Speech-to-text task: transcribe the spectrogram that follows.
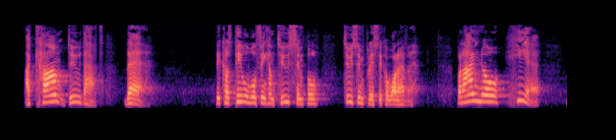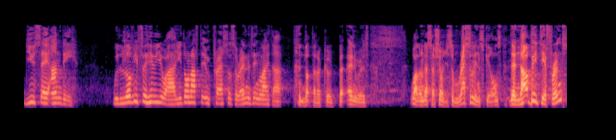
I can't do that there. Because people will think I'm too simple, too simplistic or whatever. But I know here, you say, Andy, we love you for who you are. You don't have to impress us or anything like that. Not that I could, but anyways. Well, unless I showed you some wrestling skills, then that'd be different.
